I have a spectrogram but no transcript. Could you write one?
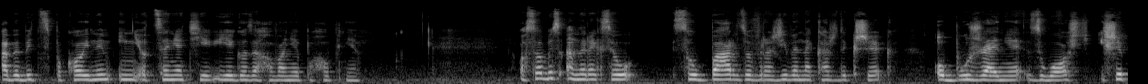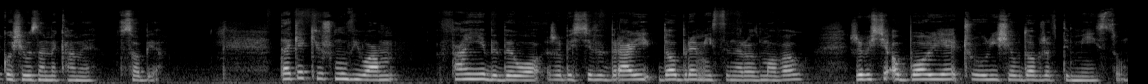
aby być spokojnym i nie oceniać je jego zachowania pochopnie. Osoby z anoreksją są bardzo wrażliwe na każdy krzyk, oburzenie, złość i szybko się zamykamy w sobie. Tak jak już mówiłam, fajnie by było, żebyście wybrali dobre miejsce na rozmowę, żebyście oboje czuli się dobrze w tym miejscu.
